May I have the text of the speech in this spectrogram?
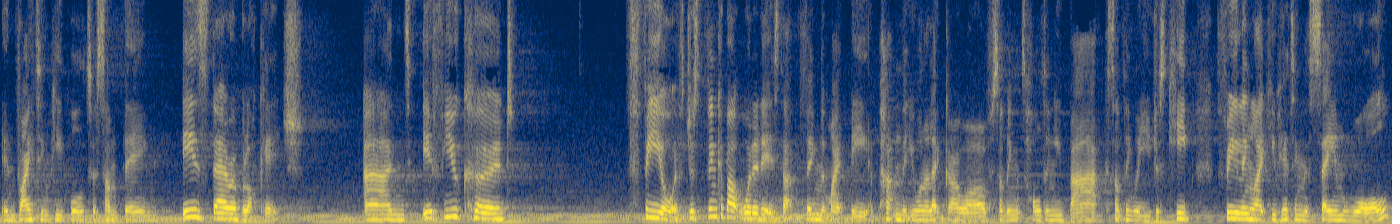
inviting people to something. Is there a blockage? And if you could feel, if just think about what it is, that thing that might be a pattern that you want to let go of, something that's holding you back, something where you just keep feeling like you're hitting the same wall.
